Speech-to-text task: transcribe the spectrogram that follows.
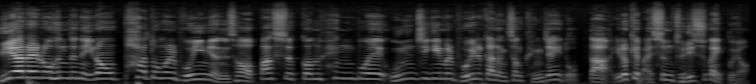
위아래로 흔드는 이런 파동을 보이면서 박스권 횡 보의 움직임을 보일 가능성 굉장히 높다. 이렇게 말씀드릴 수가 있고요.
